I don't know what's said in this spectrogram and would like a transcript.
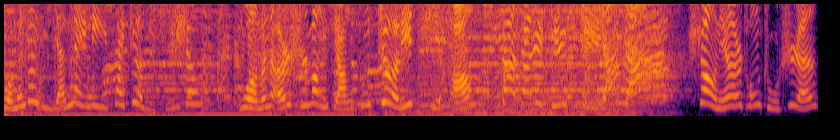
我们的语言魅力在这里提升，我们的儿时梦想从这里起航。大家一起喜羊羊。少年儿童主持人，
